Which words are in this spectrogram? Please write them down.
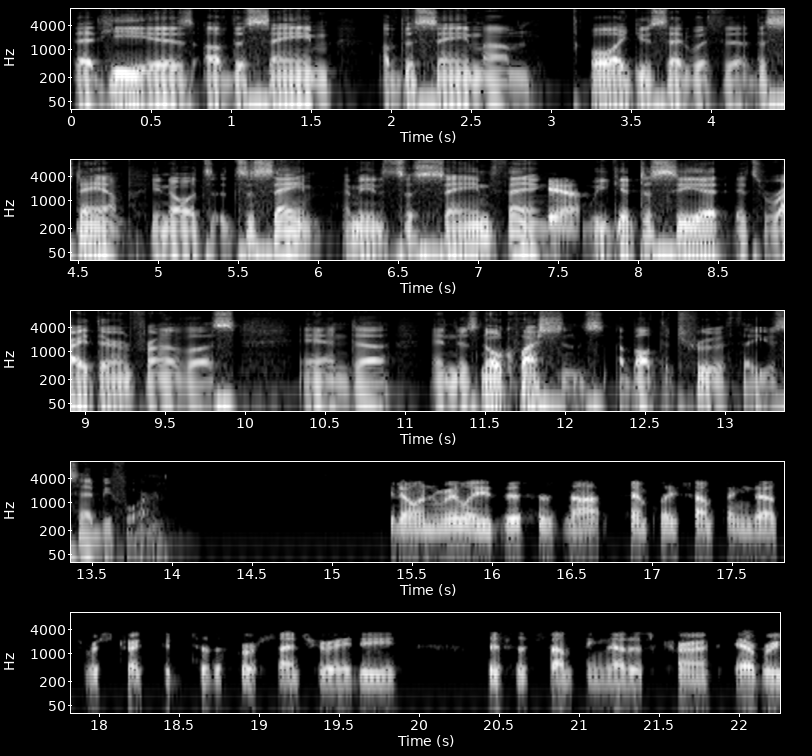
that he is of the same of the same um, well, like you said with the, the stamp, you know, it's it's the same. I mean, it's the same thing. Yeah. We get to see it. It's right there in front of us, and uh, and there's no questions about the truth that you said before. You know, and really, this is not simply something that's restricted to the first century AD. This is something that is current every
